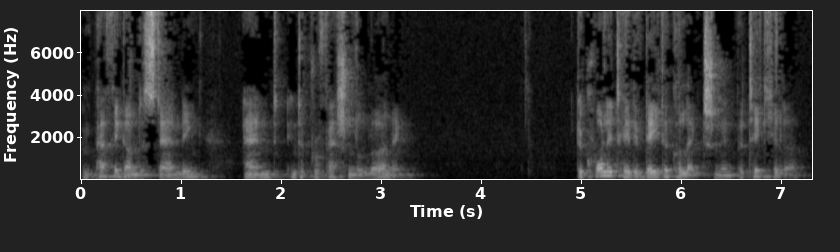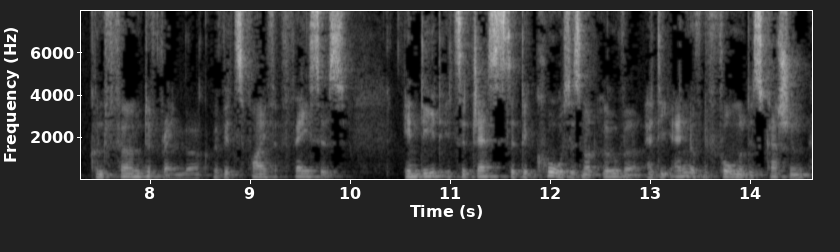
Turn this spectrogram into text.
empathic understanding, and interprofessional learning. The qualitative data collection in particular confirmed the framework with its five phases. Indeed, it suggests that the course is not over at the end of the formal discussion,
